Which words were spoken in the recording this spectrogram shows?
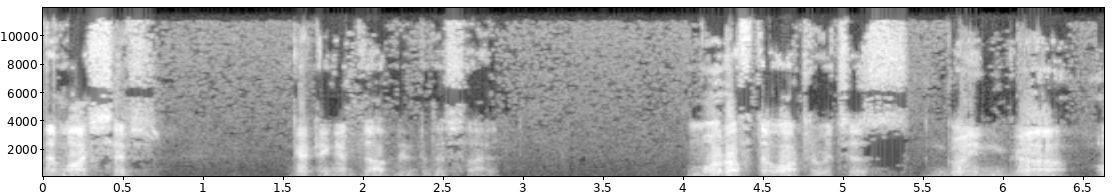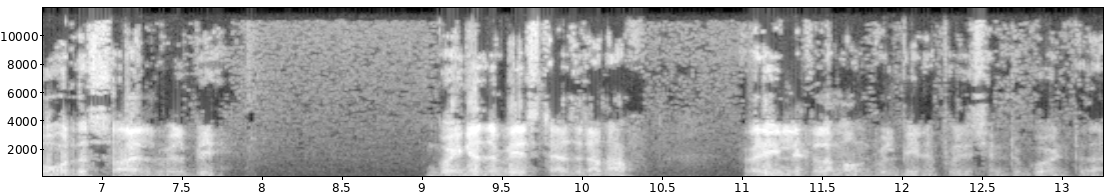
the moisture getting absorbed into the soil. More of the water which is going uh, over the soil will be going as a waste, as a runoff. Very little amount will be in a position to go into the,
